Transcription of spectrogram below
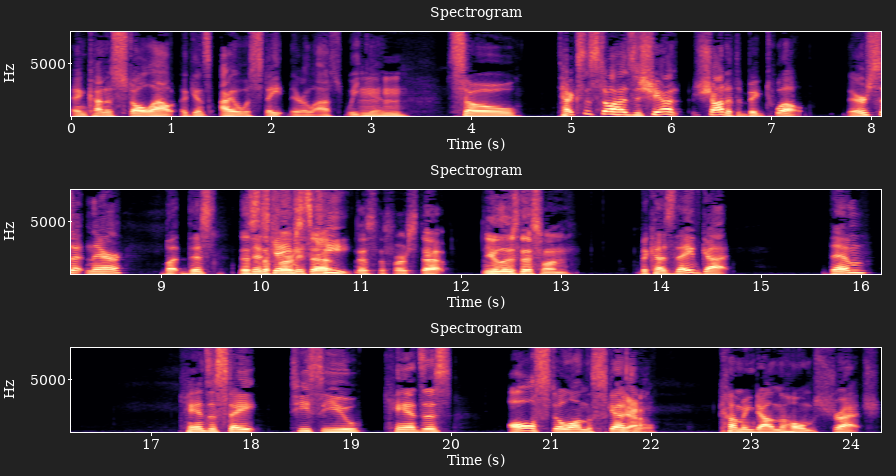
and kind of stall out against Iowa State there last weekend. Mhm. So Texas still has a shot shot at the Big 12. They're sitting there, but this This, this, game is step. key This is the first step. You lose this one. because they've got them, Kansas State, TCU, Kansas, all still on the schedule Yeah. coming down the home stretch.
